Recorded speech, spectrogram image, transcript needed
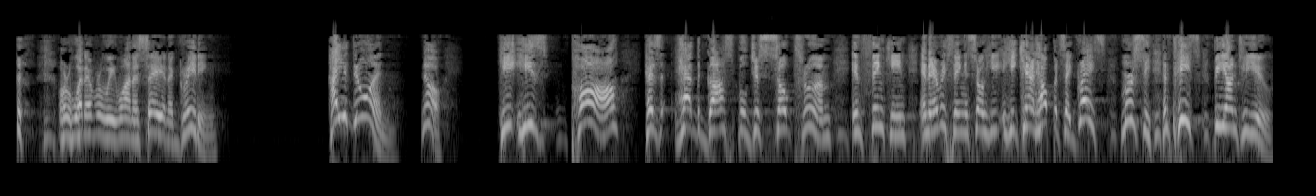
or whatever we want to say in a greeting. How you doing? No. He, he's, Paul has had the gospel just soaked through him in thinking and everything, and so he, he can't help but say, grace, mercy, and peace be unto you.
